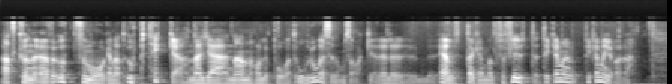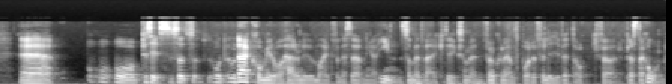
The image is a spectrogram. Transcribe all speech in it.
att kunna öva upp förmågan att upptäcka när hjärnan håller på att oroa sig om saker eller älta gammalt förflutet. Det kan man, det kan man göra. Eh, och, och, precis, så, så, och, och, där kommer ju då här och nu mindfulnessövningar in som ett verktyg som är funktionellt både för livet och för prestation.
